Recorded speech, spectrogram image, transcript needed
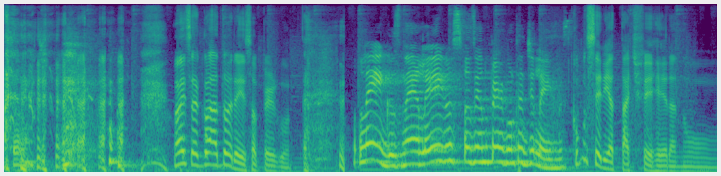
Excelente. Mas eu adorei sua pergunta. Leigos, né? Leigos fazendo pergunta de leigos. Como seria Tati Ferreira num,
